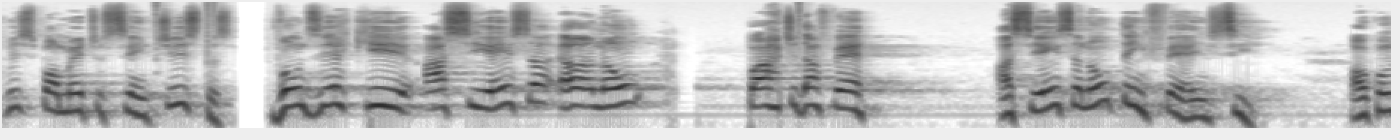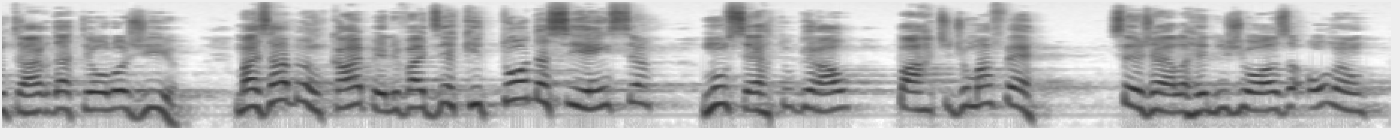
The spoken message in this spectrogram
principalmente os cientistas, vão dizer que a ciência ela não parte da fé. A ciência não tem fé em si, ao contrário da teologia. Mas Abraham Kuyper ele vai dizer que toda ciência, num certo grau, parte de uma fé, seja ela religiosa ou não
